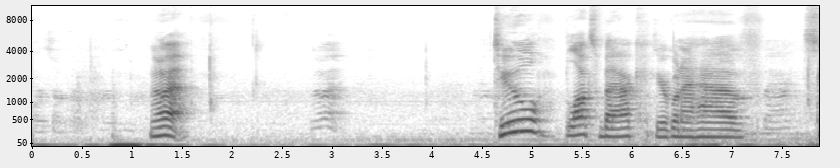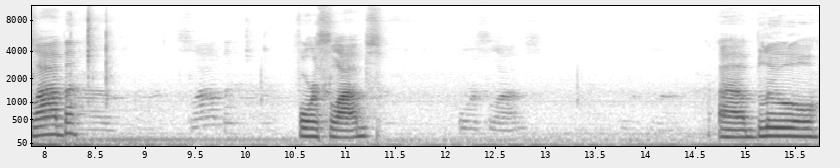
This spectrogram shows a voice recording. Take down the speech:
or something. Alright. Two blocks back, you're gonna have slab, four slabs, uh, blue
